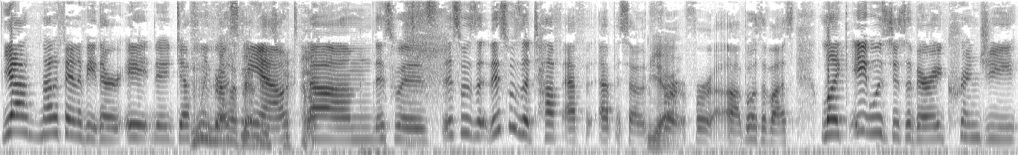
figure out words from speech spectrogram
Yeah, not a fan of either. It, it definitely grossed me out. Um, this was this was this was a tough ep- episode Yeah. for for uh, both of us. Like it was just a very cringy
